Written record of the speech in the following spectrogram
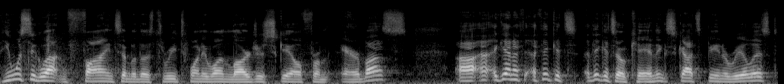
He wants to go out and find some of those 321 larger scale from Airbus. Uh, again, I, th- I, think it's I think it's okay. I think Scott's being a realist.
